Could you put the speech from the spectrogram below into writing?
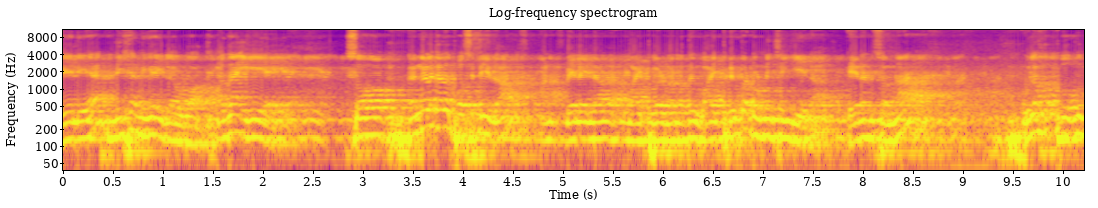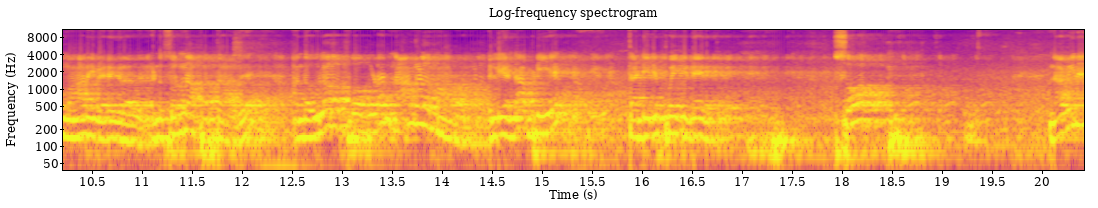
வேலையை மிக மிக இலவாக்கும் அதுதான் ஏஐ ஸோ எங்களுக்கு அது பாசிட்டிவ் தான். ஆனால் வேலையில்லாத வாய்ப்புகள் வர்றதுக்கு வாய்ப்பு இருக்கு பட் ஒன்றும் செய்யலாம் ஏன்னு சொன்னால் உலகப்போக்கு மாறி வருகிறது என்று சொன்னா பத்தாது. அந்த உலகப்போக்கோட நாங்களும் மாறோம் இல்லையா அப்படியே தட்டிட்டு போய்கிட்டே இருக்கு. ஸோ நவீன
